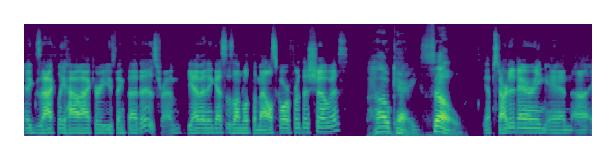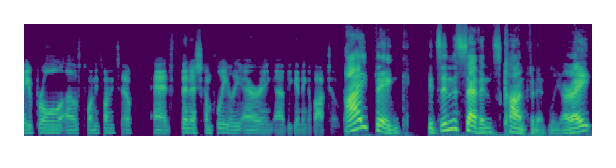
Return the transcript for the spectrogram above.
exactly how accurate you think that is, Rem. Do you have any guesses on what the MAL score for this show is? Okay, so Yep, started airing in uh, April of 2022 and finished completely airing uh, beginning of October. I think it's in the sevens confidently. All right,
